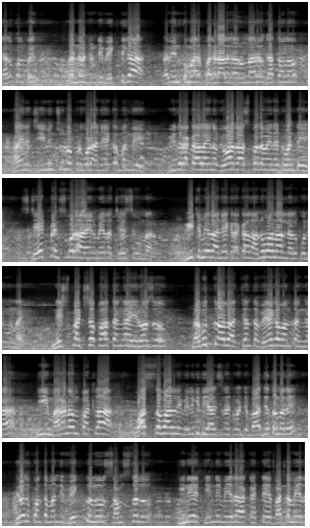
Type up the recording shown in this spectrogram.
నెలకొల్పినటువంటి వ్యక్తిగా ప్రవీణ్ కుమార్ పగడాల గారు ఉన్నారు. గతంలో ఆయన జీవించున్నప్పుడు కూడా అనేక మంది వివిధ రకాలైన వివాదాస్పదమైనటువంటి స్టేట్మెంట్స్ కూడా ఆయన మీద చేసి ఉన్నారు. వీటి మీద అనేక రకాల అనుమానాలు నెలకొని ఉన్నాయి. నిష్పక్షపాతంగా ఈరోజు ప్రభుత్వాలు అత్యంత వేగవంతంగా ఈ మరణం పట్ల వాస్తవాల్ని వెలికి తీయాల్సినటువంటి బాధ్యత ఉన్నది. ఈరోజు కొంతమంది వ్యక్తులు సంస్థలు తినే తిండి మీద కట్టే బట్ట మీద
